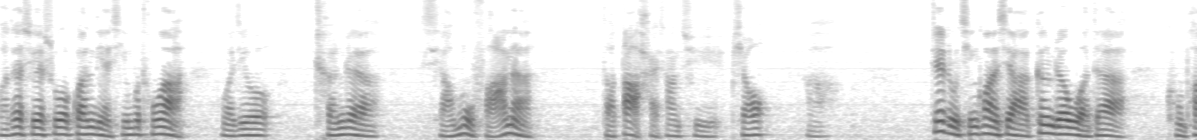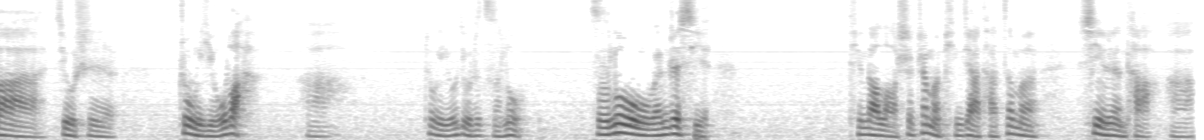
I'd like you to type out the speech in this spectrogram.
我的学说观点行不通啊，我就乘着小木筏呢，到大海上去漂，啊，这种情况下跟着我的恐怕就是仲由吧，啊，仲由就是子路，子路闻之喜。听到老师这么评价他，这么信任他啊，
